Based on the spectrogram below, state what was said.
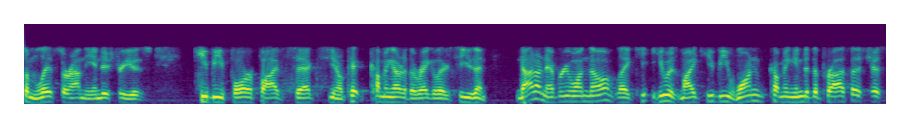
some lists around the industry, was QB four, five, six. You know, coming out of the regular season. Not on everyone though. Like he, he was my QB one coming into the process. Just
